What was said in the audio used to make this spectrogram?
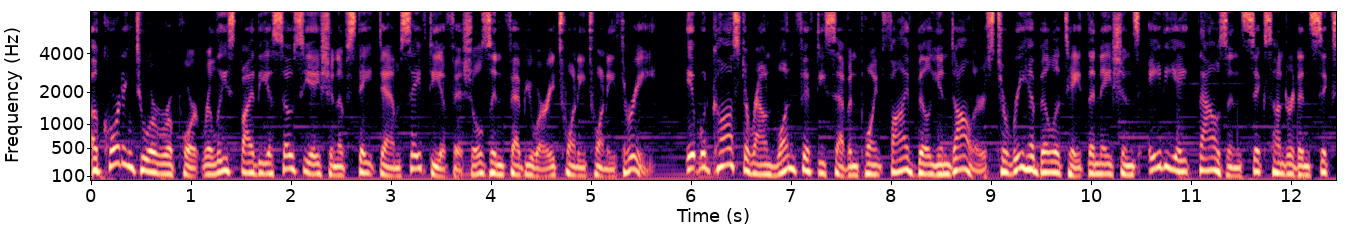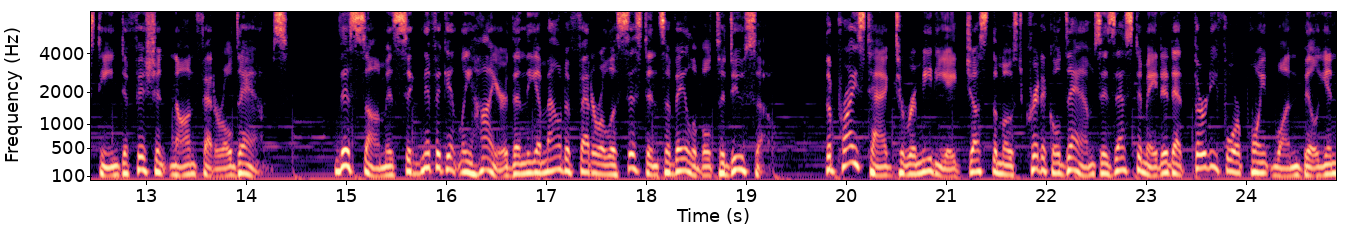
According to a report released by the Association of State Dam Safety Officials in February 2023, it would cost around $157.5 billion to rehabilitate the nation's 88,616 deficient non-federal dams. This sum is significantly higher than the amount of federal assistance available to do so. The price tag to remediate just the most critical dams is estimated at $34.1 billion.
